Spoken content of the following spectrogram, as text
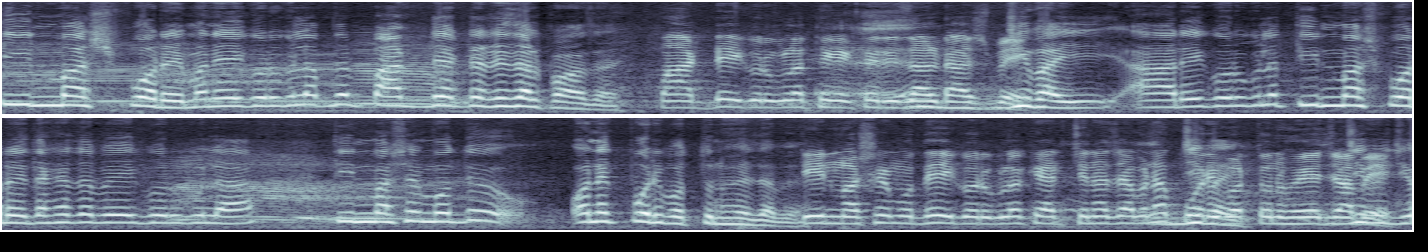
তিন মাস পরে মানে এই গরুগুলো আপনার পার ডে একটা রেজাল্ট পাওয়া যায়। পার ডে এই গরুগুলো থেকে একটা রেজাল্ট আসবে। জি ভাই আর এই গরুগুলো তিন মাস পরে দেখা যাবে এই গরুগুলা তিন মাসের মধ্যে অনেক পরিবর্তন হয়ে যাবে। তিন মাসের মধ্যে এই গরুগুলোকে আর চেনা যাবে না পরিবর্তন হয়ে যাবে। জি,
